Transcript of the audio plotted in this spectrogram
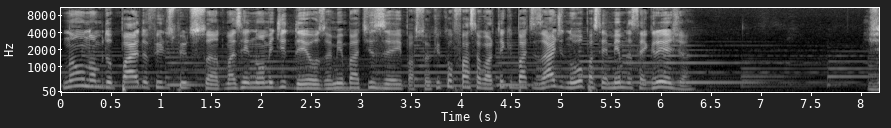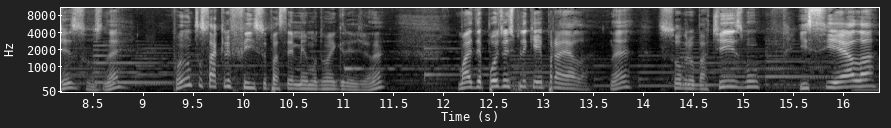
não em nome do Pai, do Filho e do Espírito Santo, mas em nome de Deus. Eu me batizei, pastor. O que, que eu faço agora? Tenho que batizar de novo para ser membro dessa igreja? Jesus, né? Quanto sacrifício para ser membro de uma igreja, né? Mas depois eu expliquei para ela, né, sobre o batismo e se ela,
